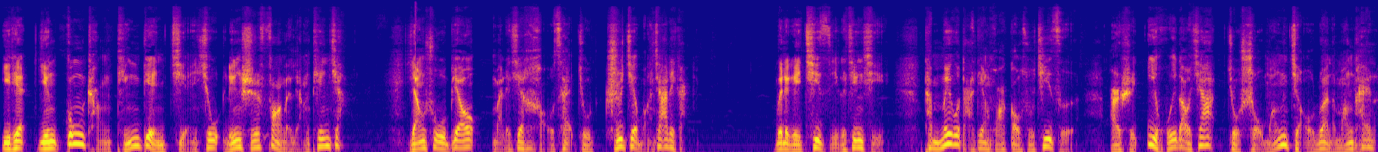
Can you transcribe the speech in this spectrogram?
一天，因工厂停电检修，临时放了两天假，杨树标买了些好菜，就直接往家里赶。为了给妻子一个惊喜，他没有打电话告诉妻子。而是一回到家就手忙脚乱的忙开了，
